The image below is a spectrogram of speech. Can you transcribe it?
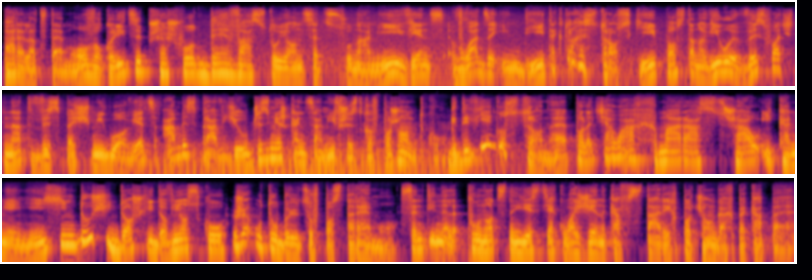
Parę lat temu w okolicy przeszło dewastujące tsunami, więc władze Indii, tak trochę z troski, postanowiły wysłać nad wyspę śmigłowiec, aby sprawdził, czy z mieszkańcami wszystko w porządku. Gdy w jego stronę poleciała chmara strzał i kamieni, Hindusi doszli do wniosku, że u tubylców po staremu. Sentinel północny jest jak łazienka w starych pociągach PKP.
